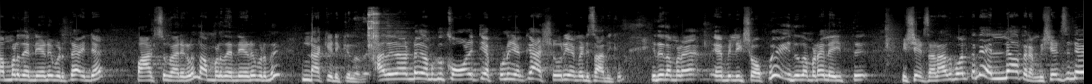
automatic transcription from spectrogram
നമ്മൾ തന്നെയാണ് ഇവിടുത്തെ അതിന്റെ പാർട്സും കാര്യങ്ങളും നമ്മൾ തന്നെയാണ് ഇവിടുന്ന് ഉണ്ടാക്കിയെടുക്കുന്നത്. അതുകൊണ്ട് നമുക്ക് ക്വാളിറ്റി എപ്പോഴും ഞങ്ങൾക്ക് അഷ്യൂർ ചെയ്യാൻ വേണ്ടി സാധിക്കും. ഇത് നമ്മുടെ മില്ലിക് ഷോപ്പ് ഇത് നമ്മുടെ ലെയ്ത്ത് മിഷീൻസ് ആണ്. അതുപോലെ തന്നെ എല്ലാത്തരം മിഷീൻസിന്റെ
